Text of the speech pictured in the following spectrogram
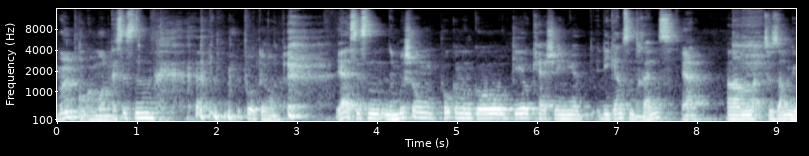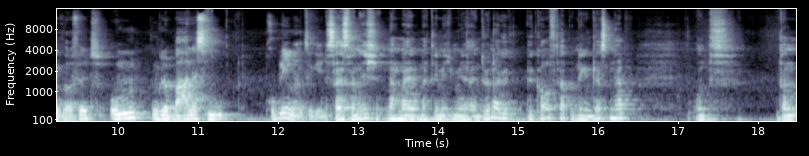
Müll-Pokémon. Es ist ein Müll-Pokémon. Ja, es ist eine Mischung Pokémon Go, Geocaching, die ganzen Trends ja. ähm, zusammengewürfelt, um ein globales Problem anzugehen. Das heißt, wenn ich, nach mein, nachdem ich mir einen Döner ge gekauft habe und den gegessen habe und dann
